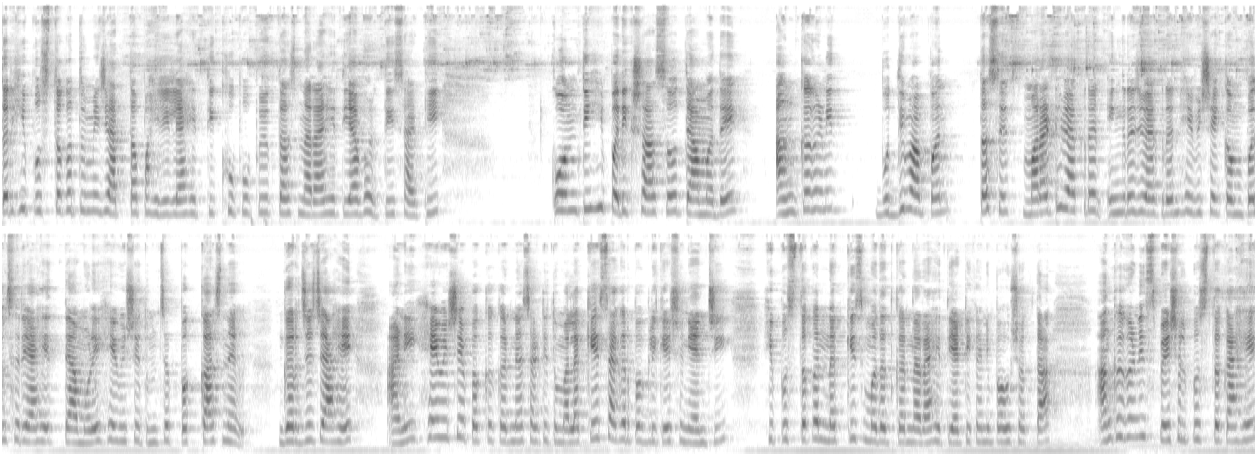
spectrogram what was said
तर ही पुस्तकं तुम्ही जी आत्ता पाहिलेली आहेत ती खूप उपयुक्त असणार आहेत. या भरतीसाठी कोणतीही परीक्षा असो त्यामध्ये अंकगणित बुद्धिमापन तसेच मराठी व्याकरण इंग्रजी व्याकरण हे विषय कंपल्सरी आहेत. त्यामुळे हे विषय तुमचं पक्क असणे गरजेचे आहे. आणि हे विषय पक्क करण्यासाठी तुम्हाला के. सागर पब्लिकेशन यांची ही पुस्तकं नक्कीच मदत करणार आहेत. या ठिकाणी पाहू शकता अंकगणित स्पेशल पुस्तक आहे.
